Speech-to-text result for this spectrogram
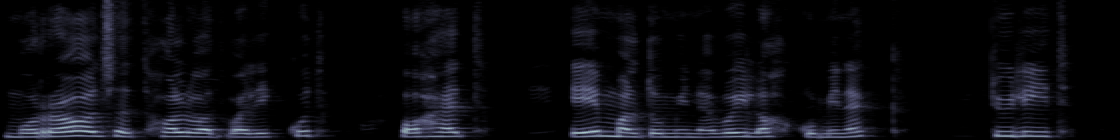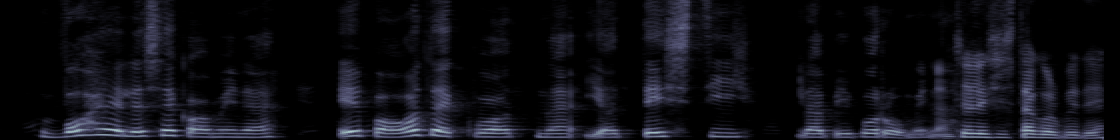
moraalselt halvad valikud, pahed, eemaldumine või lahkuminek, tülid, vahele segamine, ebaadekvaatne ja testi läbipõrumine. see oli siis tagurpidi?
